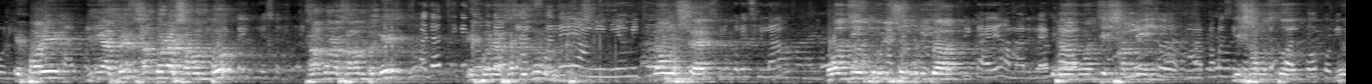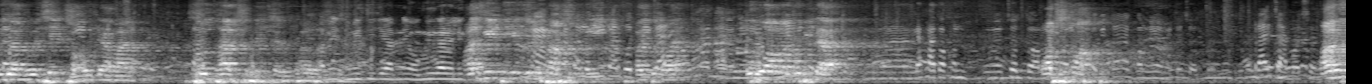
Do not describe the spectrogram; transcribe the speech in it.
পড়ি। এরপরে যিনি আসবেন শান্তনা সামন্ত। শান্তনা সামন্তকে দু হাজার থেকে সালে আমি নিয়মিত নমস্কার। শুরু করেছিলাম মঞ্চে উপবিষ্ট গুণীজন পত্রিকায় আমার লেখা এবং মঞ্চের সামনে নিয়মিত, আহ, প্রকাশিত যে সমস্ত গল্প কবিতা গুণীজন রয়েছেন সকলকে আমার শ্রদ্ধা শুভেচ্ছা আমি শুনেছি যে আপনি অঙ্গীকারে লিখছেন। আজকের দিনের জন্য হ্যাঁ, আমার কবিতা লেখা তখন চলতো আমার কবিতা একদম নিয়মিত চলতো প্রায় চার বছর। আরও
